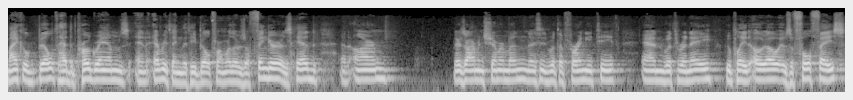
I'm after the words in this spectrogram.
Michael built, had the programs and everything that he built for him, whether it was a finger, his head, an arm. There's Armin Shimerman, this is with the Ferengi teeth. And with Renee, who played Odo, it was a full face.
